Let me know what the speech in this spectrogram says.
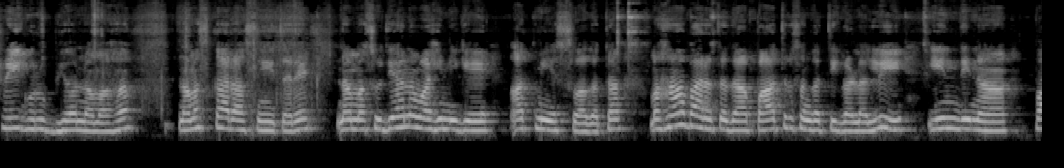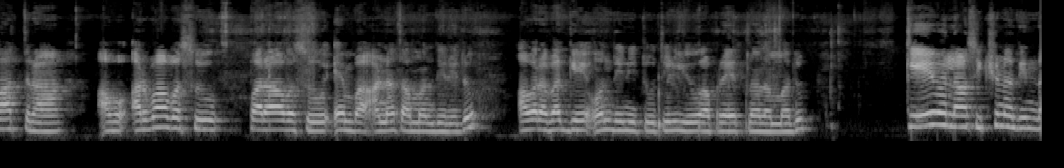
ಶ್ರೀ ಗುರುಭ್ಯೋ ನಮಃ. ನಮಸ್ಕಾರ ಸ್ನೇಹಿತರೆ, ನಮ್ಮ ಸುಧ್ಯಾನ ವಾಹಿನಿಗೆ ಆತ್ಮೀಯ ಸ್ವಾಗತ. ಮಹಾಭಾರತದ ಪಾತ್ರ ಸಂಗತಿಗಳಲ್ಲಿ ಇಂದಿನ ಪಾತ್ರ ಅವು, ಅರ್ವಾವಸು, ಪರಾವಸು ಎಂಬ ಅಣ್ಣ ತಮ್ಮಂದಿರಿದು. ಅವರ ಬಗ್ಗೆ ಒಂದಿನಿತು ತಿಳಿಯುವ ಪ್ರಯತ್ನ ನಮ್ಮದು. ಕೇವಲ ಶಿಕ್ಷಣದಿಂದ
